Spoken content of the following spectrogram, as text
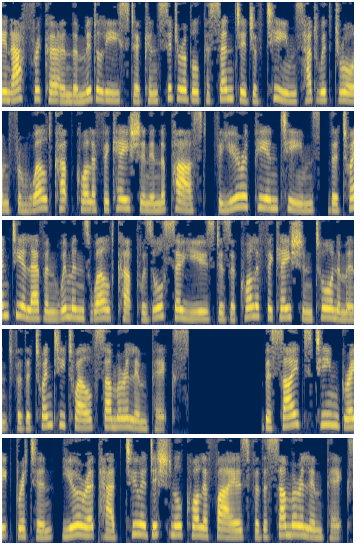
In Africa and the Middle East a considerable percentage of teams had withdrawn from World Cup qualification in the past. For European teams, the 2011 Women's World Cup was also used as a qualification tournament for the 2012 Summer Olympics. Besides Team Great Britain, Europe had two additional qualifiers for the Summer Olympics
